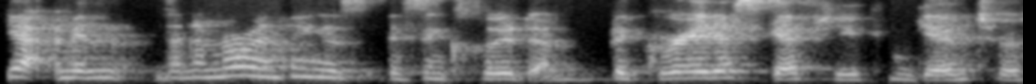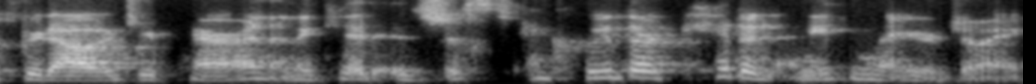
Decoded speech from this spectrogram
Yeah, I mean, the number one thing is, is include them. The greatest gift you can give to a food allergy parent and a kid is just include their kid in anything that you're doing.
